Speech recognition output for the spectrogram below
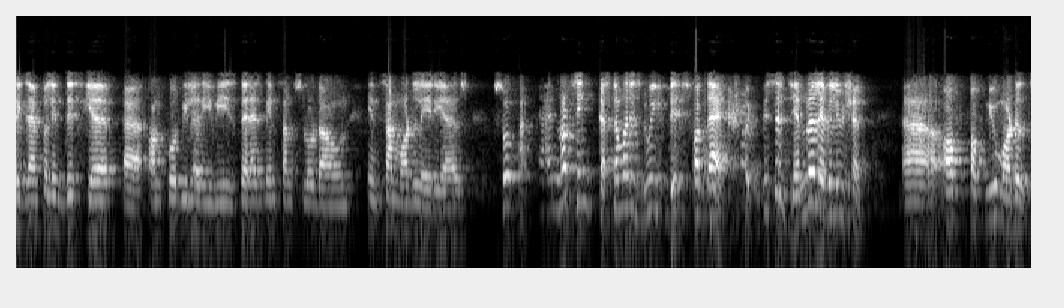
example, in this year, on four-wheeler EVs, there has been some slowdown in some model areas. I'm not saying customer is doing this or that. This is general evolution uh, of new models.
